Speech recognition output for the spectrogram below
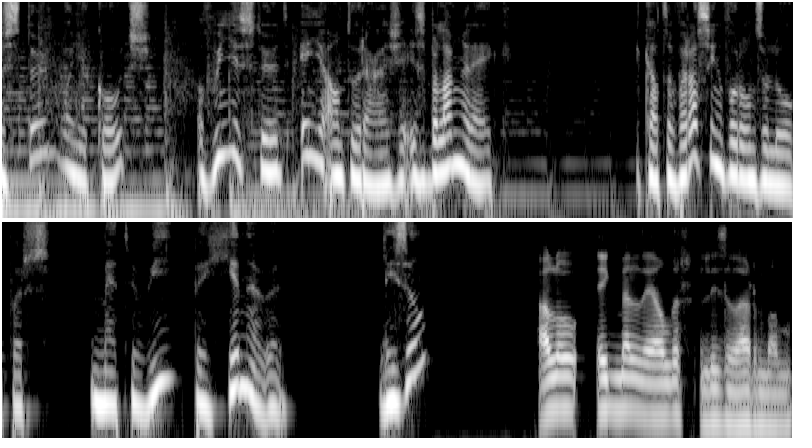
De steun van je coach of wie je steunt in je entourage is belangrijk. Ik had een verrassing voor onze lopers. Met wie beginnen we? Liesel? Hallo, ik ben Leander Lieselaarman.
